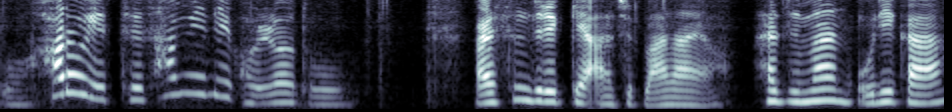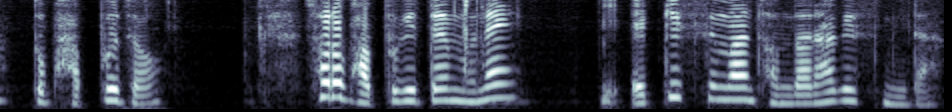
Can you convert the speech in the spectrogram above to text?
뭐 하루 이틀 3일이 걸려도 말씀드릴 게 아주 많아요. 하지만 우리가 또 바쁘죠. 서로 바쁘기 때문에 이 엑기스만 전달하겠습니다.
